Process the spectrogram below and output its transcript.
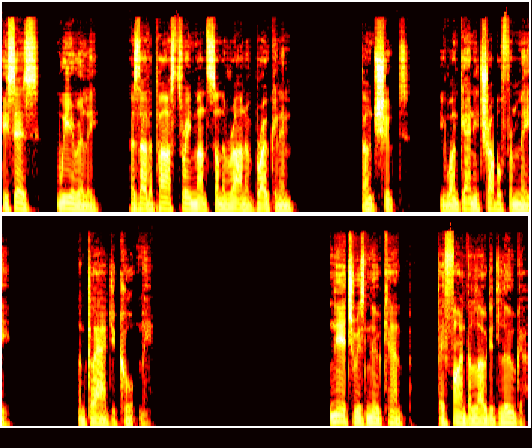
He says, wearily, as though the past three months on the run have broken him, Don't shoot. You won't get any trouble from me. I'm glad you caught me. Near to his new camp, they find the loaded Luger,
